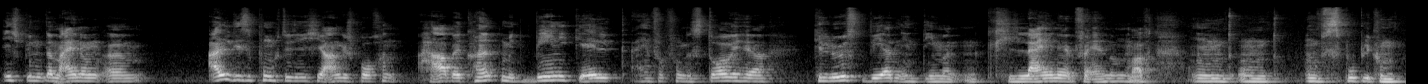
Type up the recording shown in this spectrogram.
Ich bin der Meinung, ähm, all diese Punkte, die ich hier angesprochen habe, könnten mit wenig Geld einfach von der Story her gelöst werden, indem man eine kleine Veränderung macht und, und, und das Publikum ein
